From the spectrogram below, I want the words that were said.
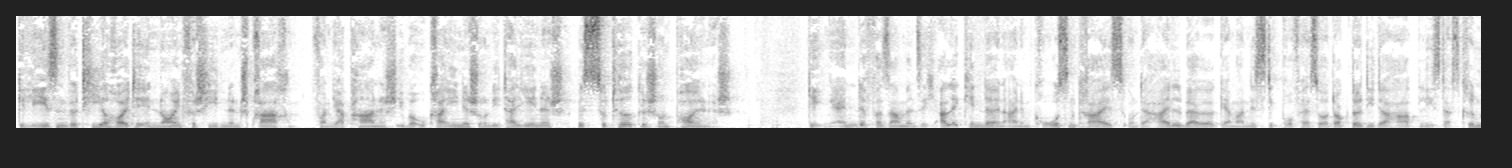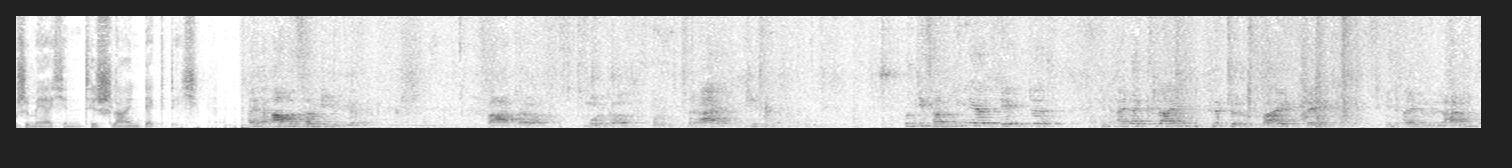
Gelesen wird hier heute in neun verschiedenen Sprachen, von Japanisch über Ukrainisch und Italienisch bis zu Türkisch und Polnisch. Gegen Ende versammeln sich alle Kinder in einem großen Kreis und der Heidelberger Germanistikprofessor Dr. Dieter Hart liest das Grimmsche Märchen Tischlein deck dich. Eine arme Familie, Vater, Mutter und drei Kinder. Und die Familie lebte in einer kleinen Hütte weit weg in einem Land,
